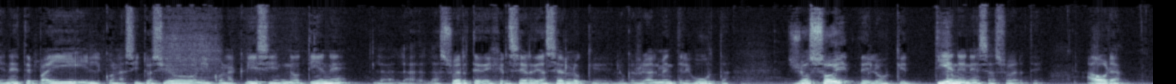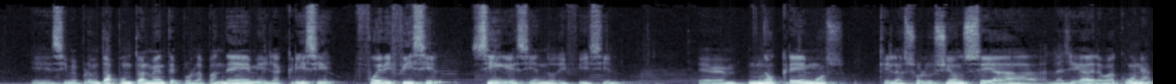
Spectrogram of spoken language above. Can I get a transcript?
en este país, con la situación y con la crisis, no tiene la, suerte de ejercer, de hacer lo que, lo que realmente le gusta. Yo soy de los que tienen esa suerte. Ahora, eh, si me preguntas puntualmente por la pandemia y la crisis, fue difícil, sigue siendo difícil. Eh, no creemos que la solución sea la llegada de la vacuna,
